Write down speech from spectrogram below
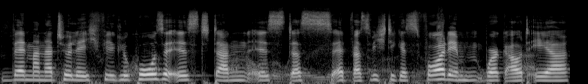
Wenn man natürlich viel Glucose isst, dann ist das etwas Wichtiges vor dem Workout eher.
